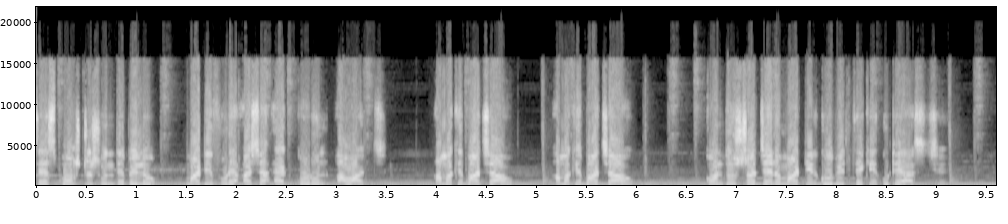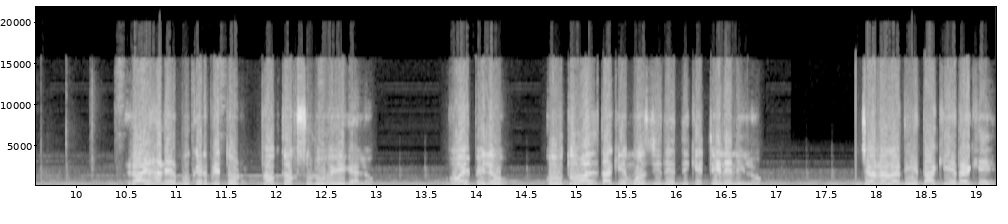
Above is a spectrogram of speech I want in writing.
সে স্পষ্ট শুনতে পেল, মাটি ফুঁড়ে আসা এক করুণ আওয়াজ। আমাকে বাঁচাও আমাকে বাঁচাও। কণ্ঠস্বর যেন মাটির গভীর থেকে উঠে আসছে। রায়হানের বুকের ভেতর ধকধক শুরু হয়ে গেল। ভয় পেলেও কৌতূহল তাকে মসজিদের দিকে টেনে নিল। জানালা দিয়ে তাকিয়ে দেখে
